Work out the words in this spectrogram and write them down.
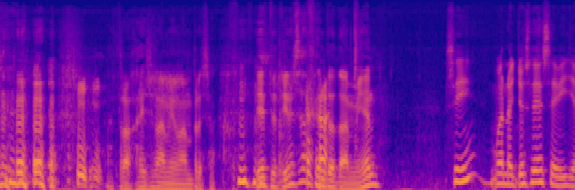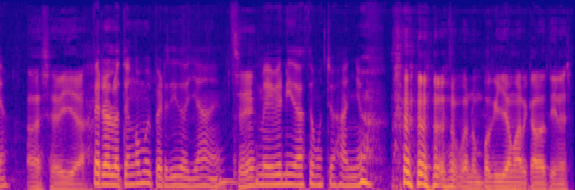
Trabajáis en la misma empresa. Oye, ¿tú tienes acento también? Sí, bueno, yo soy de Sevilla. A de Sevilla. Pero lo tengo muy perdido ya, ¿eh? ¿Sí? Me he venido hace muchos años. bueno, un poquillo marcado lo tienes.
